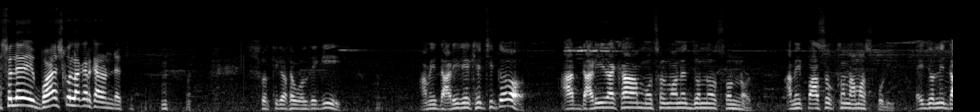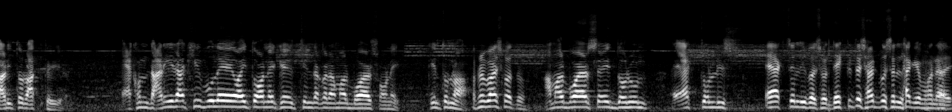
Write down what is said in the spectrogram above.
আসলে বয়স্ক লাগার কারণটা কি? সত্যি কথা বলতে কি আমি দাড়ি রেখেছি তো আর দাড়ি রাখা মুসলমানের জন্য সন্ন্যত আমি পাঁচ অক্ষ নামাজ পড়ি এই জন্যই দাড়ি তো রাখতেই হয়। এখন দাঁড়িয়ে রাখি বলে হয়তো অনেকে চিন্তা করে আমার বয়স অনেক কিন্তু না। আপনার বয়স কত? আমার বয়স এই ধরুন একচল্লিশ। একচল্লিশ বছর দেখতে তো ষাট বছর লাগে মনে হয়।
